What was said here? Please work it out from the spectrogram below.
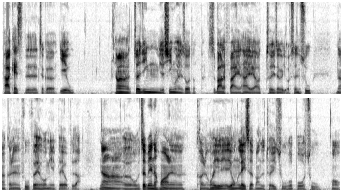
Podcast 的这个业务。那最近有新闻说，Spotify 它也要推这个有声书。那可能付费或免费，我不知道。那呃，我这边的话呢，可能会用类似的方式推出或播出哦，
